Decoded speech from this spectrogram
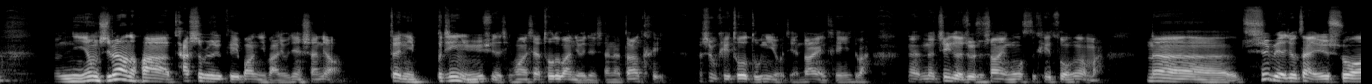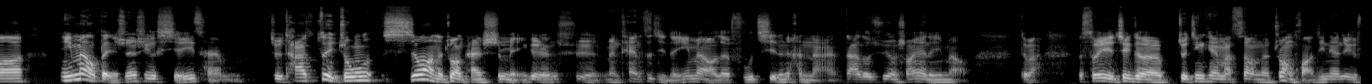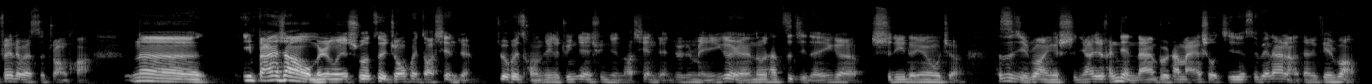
你用 Gmail 的话，它是不是可以帮你把邮件删掉？在你不经你允许的情况下，偷偷把你邮件删掉？当然可以。是不是可以偷偷读你邮件？当然也可以，对吧？那那这个就是商业公司可以作恶嘛？那区别就在于说，email 本身是一个协议层，就是它最终希望的状态是每一个人去 maintain 自己的 email 的服务器，那就很难，大家都去用商业的 email。对吧？所以这个就今天 m a s o n 的状况，今天这个 Federer 的状况，那一般上我们认为说最终会到宪政，就会从这个军舰训练到宪舰，就是每一个人都是他自己的一个实力的拥有者，他自己 run 一个实力，而且很简单，比如他买个手机，随便按两下就可以 run，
